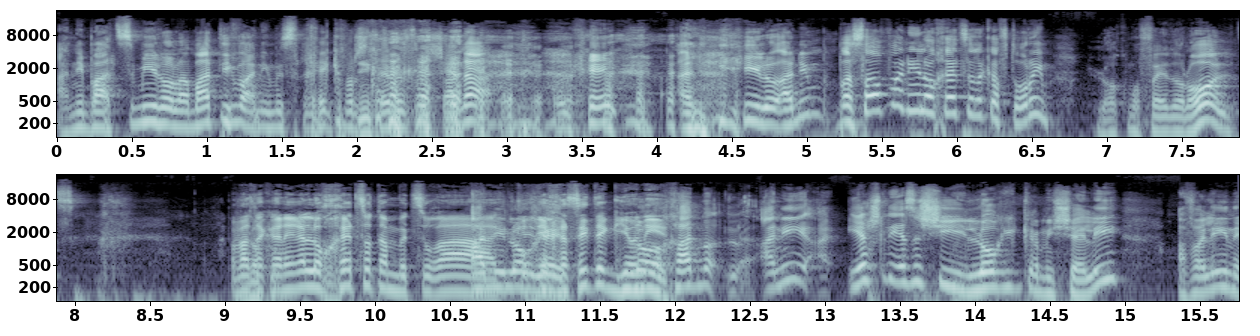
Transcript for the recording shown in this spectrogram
אני בעצמי לא למדתי ואני משחק כבר 12 שנה, אוקיי? אני כאילו, אני, בסוף אני לוחץ על הכפתורים, לא כמו פדור הולץ. אבל אתה לא- כנראה לוחץ אותם בצורה אני לוחץ. יחסית הגיונית. לא, חד... מ- אני, יש לי איזושהי לוגיקה משלי, אבל הנה,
